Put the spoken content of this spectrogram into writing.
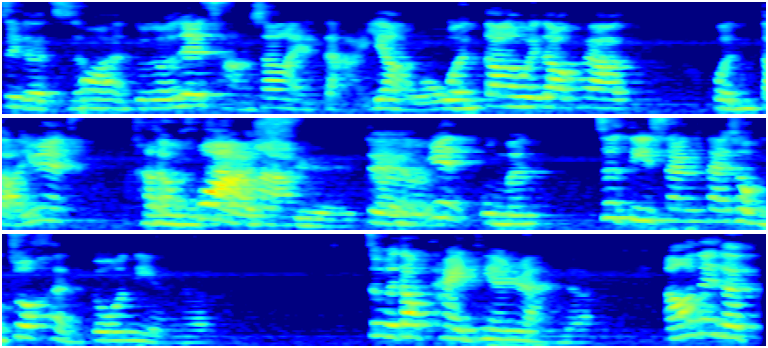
这个时候，很多有些厂商来打样，我闻到味道快要昏倒，因为很化学。对，嗯因为我们这第三代是我们做很多年了，这味道太天然了。然后那个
